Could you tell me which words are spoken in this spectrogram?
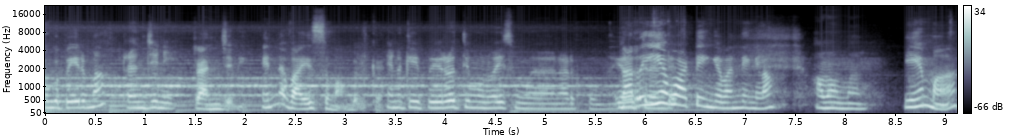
உங்க பேருமா? ரஞ்சினி. ரஞ்சினி. என்ன வயசுமா உங்களுக்கு? எனக்கு இப்போ இருபத்தி மூணு வயசு ம- நடக்குங்க நிறைய வாட்டி இங்க வந்தீங்களா? ஆமாம் மேம். ஏம்மா?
